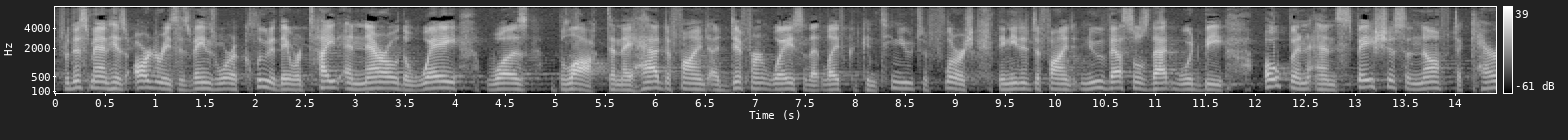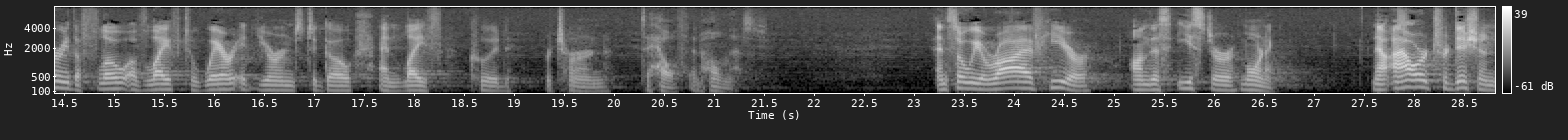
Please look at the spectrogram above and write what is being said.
For this man, his arteries, his veins were occluded, they were tight and narrow, the way was blocked, and they had to find a different way so that life could continue to flourish. They needed to find new vessels that would be open and spacious enough to carry the flow of life to where it yearns to go, and life could return to health and wholeness. And so we arrive here on this Easter morning. Now, our tradition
